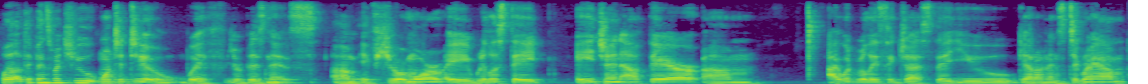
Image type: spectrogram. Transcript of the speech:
Well, it depends what you want to do with your business. Um, if you're more a real estate agent out there, um, I would really suggest that you get on Instagram.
